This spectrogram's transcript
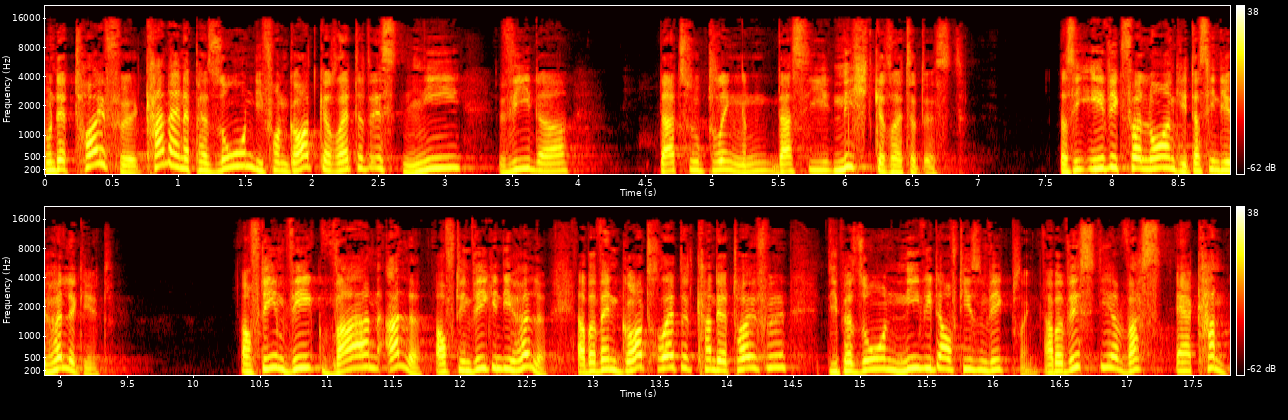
Und der Teufel kann eine Person, die von Gott gerettet ist, nie wieder dazu bringen, dass sie nicht gerettet ist. Dass sie ewig verloren geht, dass sie in die Hölle geht. Auf dem Weg waren alle, auf dem Weg in die Hölle. Aber wenn Gott rettet, kann der Teufel die Person nie wieder auf diesen Weg bringen. Aber wisst ihr, was er kann?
